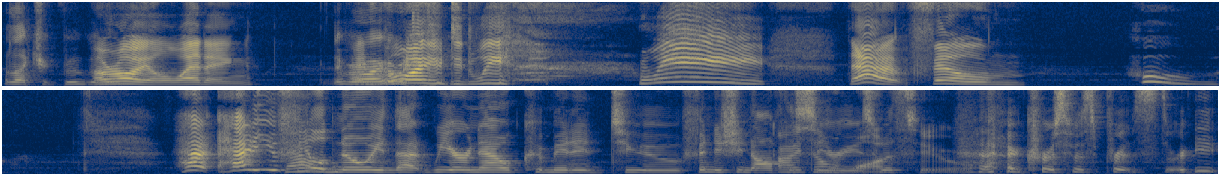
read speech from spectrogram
Electric Boogaloo. a royal wedding. The And Royal- boy, did we, we, that film, whew. How, how do you Yeah. feel knowing that we are now committed to finishing off the I series with. Christmas Prince 3?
